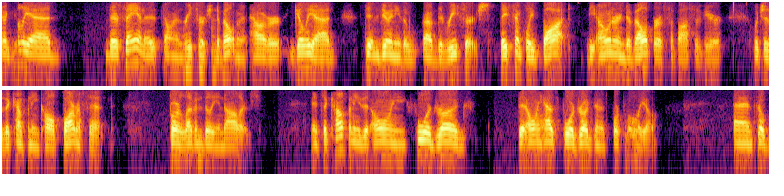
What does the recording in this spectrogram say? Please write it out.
You know, Gilead, they're saying it's on research and development. However, Gilead didn't do any of the, of the research. They simply bought the owner and developer of Sofosbuvir, which is a company called Pharmasset, for $11 billion. It's a company that only four drugs that only has four drugs in its portfolio. And so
